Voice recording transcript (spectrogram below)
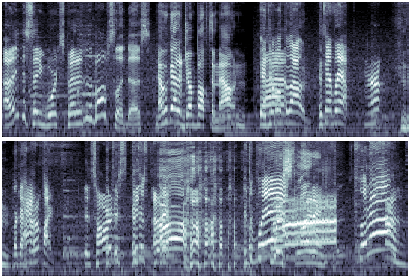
I think this thing works better than the bobsled does. Now we gotta jump off the mountain. Yeah, jump Uh, up the mountain. Hit that ramp. Like a half pipe. It's hard Hit to the- hit spit. the Ah, Ah. Hit the. We're sledding. Slow down.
